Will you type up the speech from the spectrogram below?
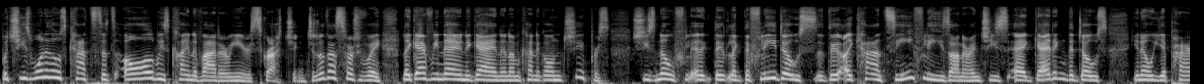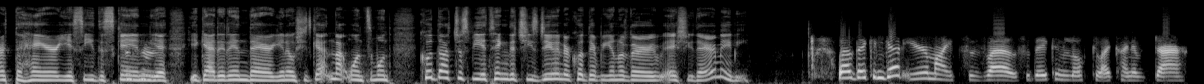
But she's one of those cats that's always kind of at her ears scratching. Do you know that sort of way? Like every now and again, and I'm kind of going, cheapers. She's no like the, like the flea dose. The, I can't see fleas on her, and she's uh, getting the dose. You know, you part the hair, you see the skin, mm-hmm. you you get it in there you know, she's getting that once a month. Could that just be a thing that she's doing, or could there be another issue there, maybe? Well, they can get ear mites as well, so they can look like kind of dark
